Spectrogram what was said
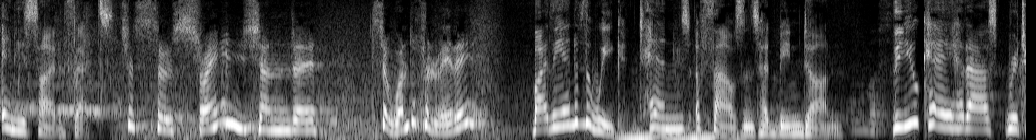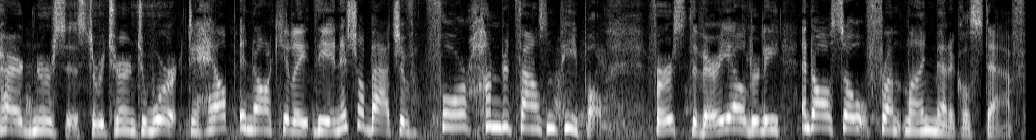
any side effects. Just so strange and uh, so wonderful, really. By the end of the week, tens of thousands had been done. The UK had asked retired nurses to return to work to help inoculate the initial batch of 400,000 people. First, the very elderly, and also frontline medical staff.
